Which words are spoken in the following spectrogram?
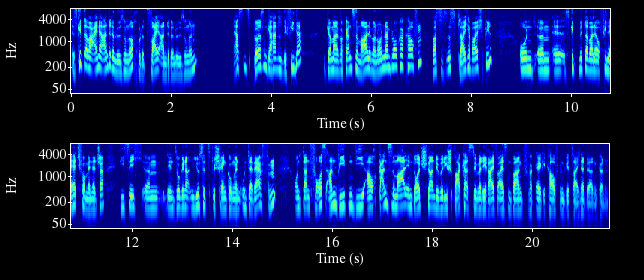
es gibt aber eine andere Lösung noch oder zwei andere Lösungen. Erstens börsengehandelte Feeder. Die kann man einfach ganz normal über einen Online-Broker kaufen. Was es ist, gleicher Beispiel. Und ähm, äh, es gibt mittlerweile auch viele Hedgefondsmanager, die sich ähm, den sogenannten Usage-Beschränkungen unterwerfen und dann Fonds anbieten, die auch ganz normal in Deutschland über die Sparkasse, über die Raiffeisenbank äh, gekauft und gezeichnet werden können.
